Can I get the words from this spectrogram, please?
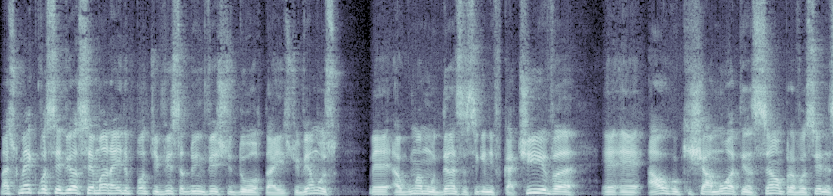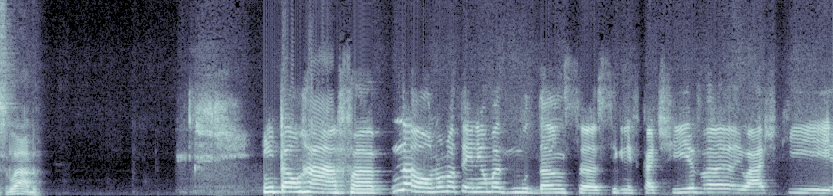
Mas como é que você viu a semana aí do ponto de vista do investidor, Thaís? Tivemos é, alguma mudança significativa? É, é algo que chamou a atenção para você nesse lado? Então, Rafa, não, não notei nenhuma mudança significativa. Eu acho que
